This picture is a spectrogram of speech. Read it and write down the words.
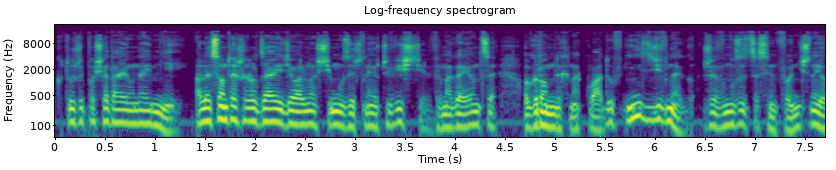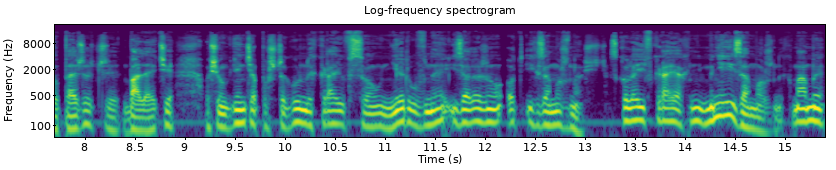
którzy posiadają najmniej. Ale są też rodzaje działalności muzycznej, oczywiście, wymagające ogromnych nakładów i nic dziwnego, że w muzyce symfonicznej, operze czy balecie osiągnięcia poszczególnych krajów są nierówne i zależą od ich zamożności. Z kolei w krajach mniej zamożnych mamy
